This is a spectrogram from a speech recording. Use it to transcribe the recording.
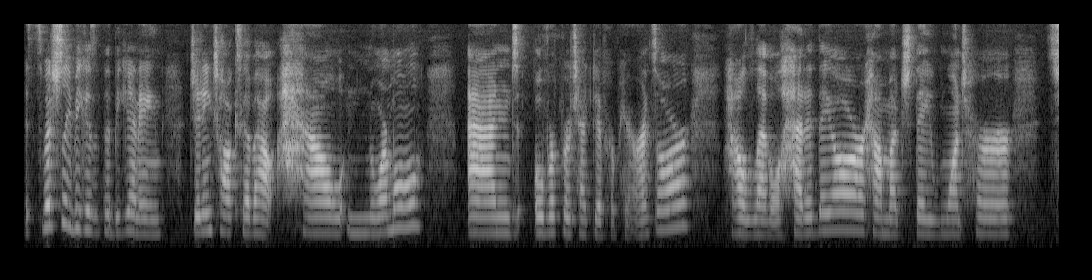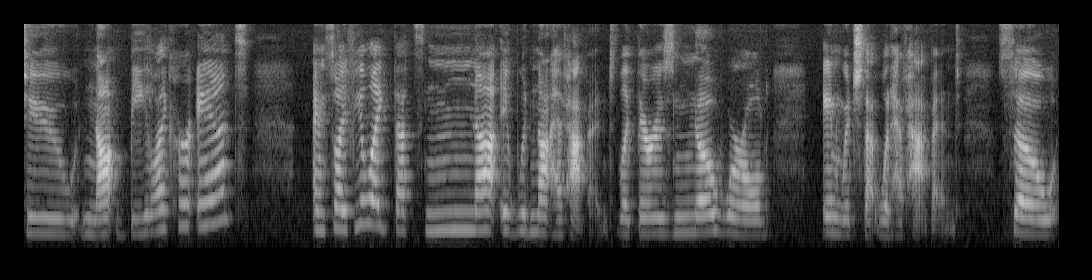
Especially because at the beginning, Jenny talks about how normal and overprotective her parents are, how level-headed they are, how much they want her to not be like her aunt. And so I feel like that's not, it would not have happened. Like there is no world in which that would have happened. So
